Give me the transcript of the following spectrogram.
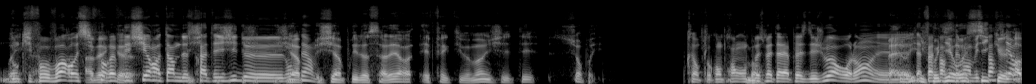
Donc Oui, il faut voir aussi, il faut euh, réfléchir en termes de stratégie de J'ai long terme. J'ai appris le salaire, effectivement, j'étais surpris. Après, on peut comprendre, on Bon. peut se mettre à la place des joueurs, Roland. Et Ben Il pas faut dire aussi que partir,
